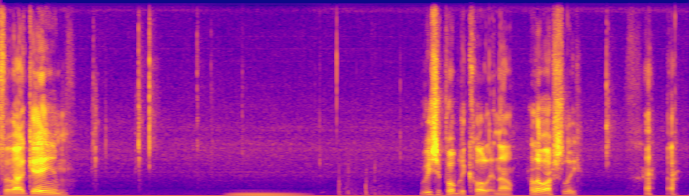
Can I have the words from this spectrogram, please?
for that game. We should probably call it now. Hello, Ashley.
